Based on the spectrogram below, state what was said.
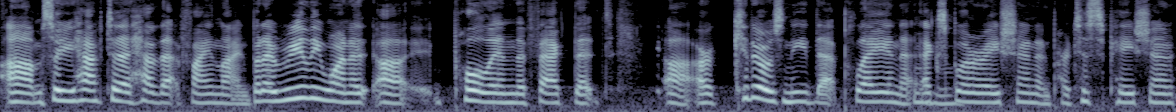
um, so you have to have that fine line but i really want to uh, pull in the fact that uh, our kiddos need that play and that mm-hmm. exploration and participation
